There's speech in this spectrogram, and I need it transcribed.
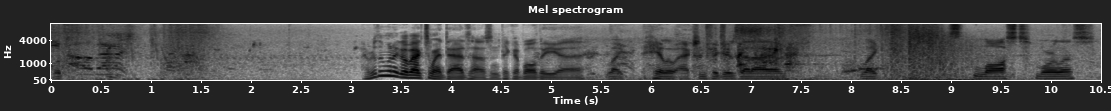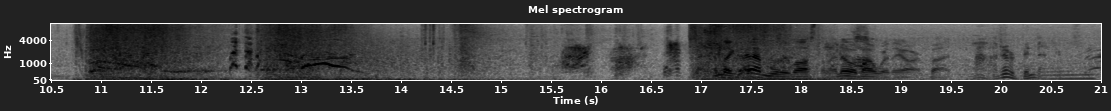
Whoops. I really want to go back to my dad's house and pick up all the, uh, like, Halo action figures that I have, like, lost, more or less. And, like, I haven't really lost them. I know about where they are, but, wow, I've never been back here before.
